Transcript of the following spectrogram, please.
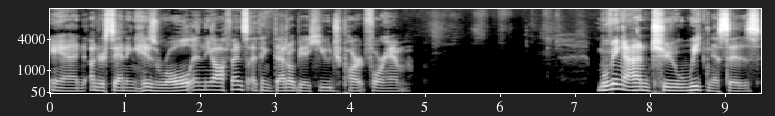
and understanding his role in the offense, I think that'll be a huge part for him. Moving on to weaknesses.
